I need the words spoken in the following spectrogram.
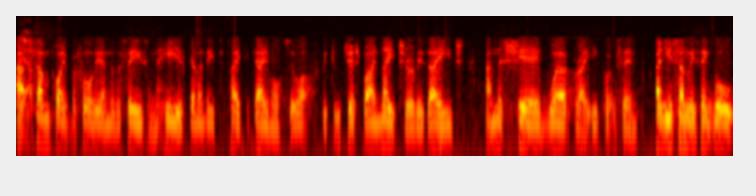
at Yeah. some point before the end of the season, he is going to need to take a game or two off because just by nature of his age and the sheer work rate he puts in. And you suddenly think, well,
